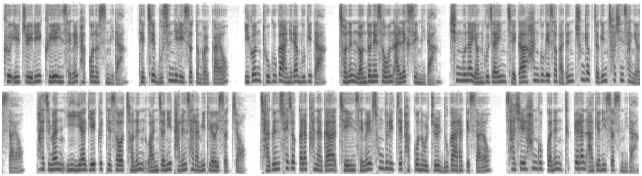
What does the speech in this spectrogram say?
그 일주일이 그의 인생을 바꿔놓습니다. 대체 무슨 일이 있었던 걸까요? 이건 도구가 아니라 무기다. 저는 런던에서 온 알렉스입니다. 식문화 연구자인 제가 한국에서 받은 충격적인 첫인상이었어요. 하지만 이 이야기의 끝에서 저는 완전히 다른 사람이 되어 있었죠. 작은 쇠젓가락 하나가 제 인생을 송두리째 바꿔놓을 줄 누가 알았겠어요? 사실 한국과는 특별한 악연이 있었습니다.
